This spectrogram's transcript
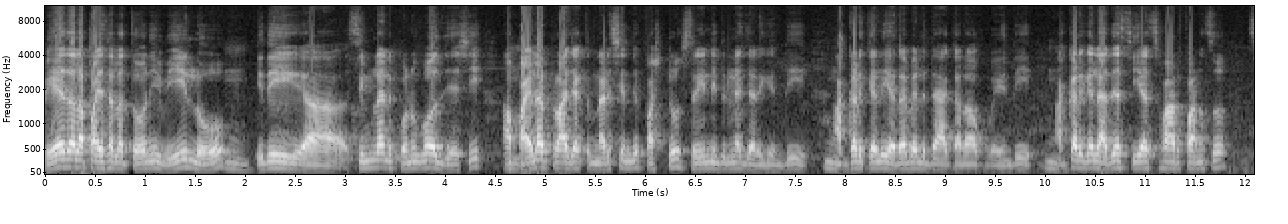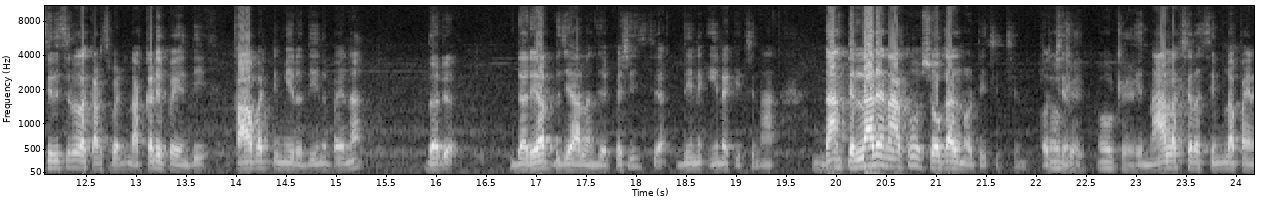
పేదల పైసలతోని వీళ్ళు ఇది సిమ్లని కొనుగోలు చేసి ఆ పైలట్ ప్రాజెక్ట్ నడిచింది ఫస్ట్ శ్రీనిధిలోనే జరిగింది. అక్కడికి వెళ్ళి ఎర్రబెల్లి దాకారావుకు పోయింది. అక్కడికి వెళ్ళి అదే సిఎస్ఆర్ ఫండ్స్ సిరిసిల్ల ఖర్చు పెట్టింది అక్కడికి పోయింది. కాబట్టి మీరు దీనిపైన దర్యా దర్యాప్తు చేయాలని చెప్పేసి దీని ఈయనకి ఇచ్చిన దాని తెల్లారే నాకు షోకాజ్ నోటీస్ ఇచ్చింది వచ్చింది. ఈ నాలుగు లక్షల సిమ్ల పైన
